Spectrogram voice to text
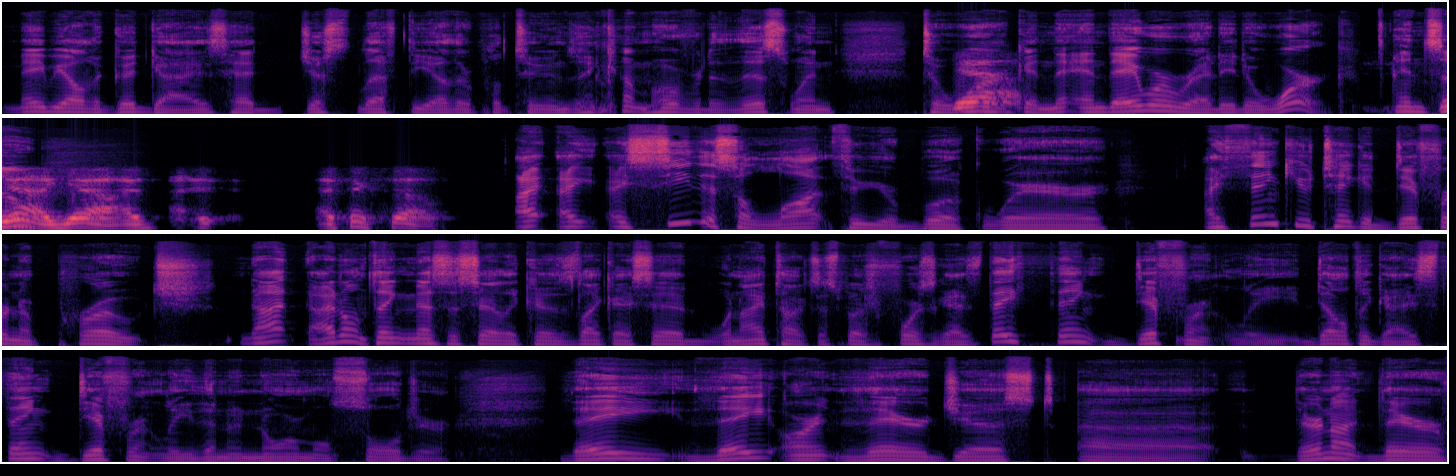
maybe all the good guys had just left the other platoons and come over to this one to Yeah. work, and and they were ready to work, and so yeah, yeah, I, I, I think so. I, I, I see this a lot through your book where I think you take a different approach. Not, I don't think necessarily because, like I said, when I talk to special forces guys, they think differently. Delta guys think differently than a normal soldier. They they aren't there just. Uh, they're not there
